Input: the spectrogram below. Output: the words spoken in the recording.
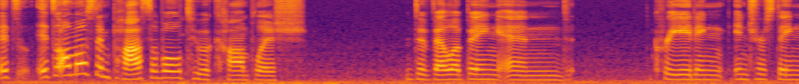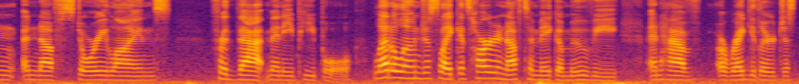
it's it's almost impossible to accomplish developing and creating interesting enough storylines for that many people let alone just like it's hard enough to make a movie and have a regular just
